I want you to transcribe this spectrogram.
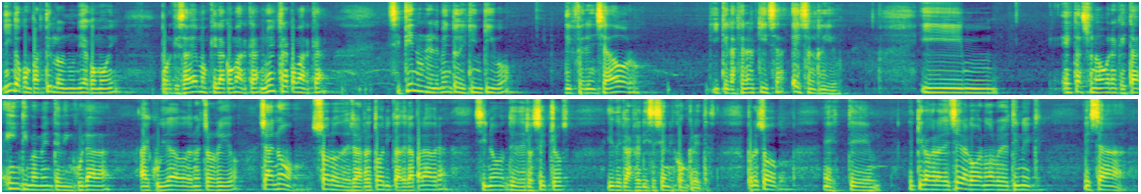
lindo compartirlo en un día como hoy, porque sabemos que la comarca, nuestra comarca, si tiene un elemento distintivo, diferenciador y que la jerarquiza, es el río. Y mm, esta es una obra que está íntimamente vinculada al cuidado de nuestro río, ya no solo desde la retórica de la palabra, sino desde los hechos y de las realizaciones concretas. Por eso este, le quiero agradecer al gobernador Beretinec esa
